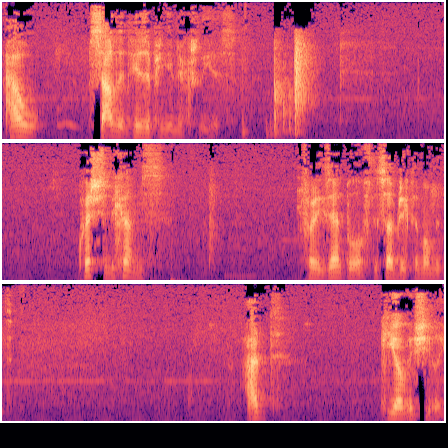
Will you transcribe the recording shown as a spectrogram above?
how solid his opinion actually is. Question becomes, for example, of the subject a moment. Ad Kiyove Shili.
